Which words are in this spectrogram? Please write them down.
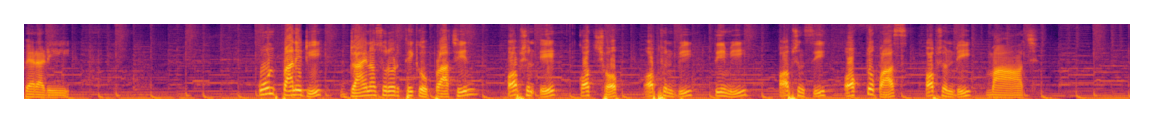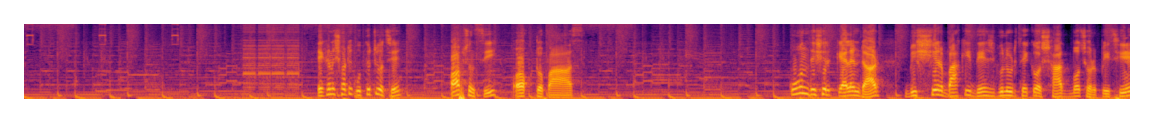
ফেরারি। কোন প্রাণীটি ডাইনোসরের থেকেও প্রাচীন? অপশন এ কচ্ছপ, অপশন বি তিমি, option C octopus, option D মাছ। এখানে সঠিক উত্তরটি হচ্ছে অপশন সি অক্টোপাস। কোন দেশের ক্যালেন্ডার বিশ্বের বাকি দেশগুলোর থেকেও সাত বছর পিছিয়ে?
